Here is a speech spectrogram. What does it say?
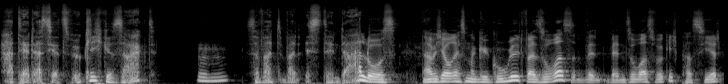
hat er das jetzt wirklich gesagt? Mhm. So, was, was ist denn da los? Da habe ich auch erstmal gegoogelt, weil sowas, wenn, wenn sowas wirklich passiert,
